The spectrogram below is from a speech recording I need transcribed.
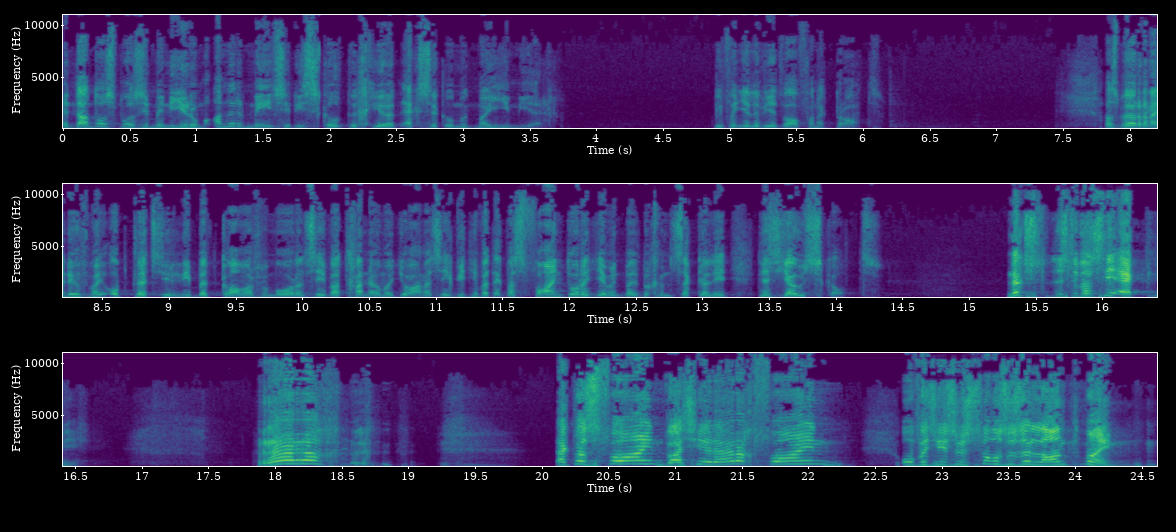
En dan ons mos 'n manier om ander mense die skuld te gee dat ek sukkel met my hiermeer. Wie van julle weet waarvan ek praat? As my Rennie vir my opklits hier in die bidkamer vanmôre en sê wat gaan nou met jou aan? Dan sê ek weet jy wat ek was fine totdat jy met my begin sukkel het. Dis jou skuld. Niks dis was nie ek nie. Regtig? Ek was fyn, was jy regtig fyn? Of is jy so stil soos 'n landmyn?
